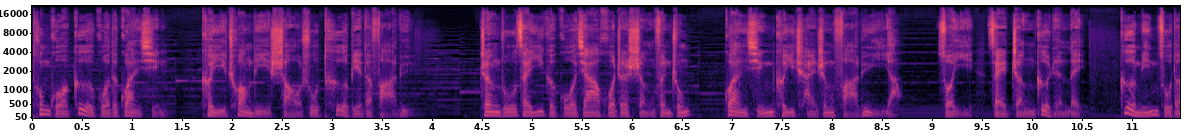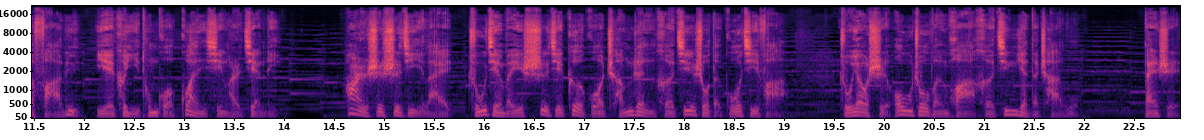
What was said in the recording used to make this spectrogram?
通过各国的惯性。可以创立少数特别的法律，正如在一个国家或者省份中，惯行可以产生法律一样。所以在整个人类各民族的法律也可以通过惯行而建立。二十世纪以来，逐渐为世界各国承认和接受的国际法，主要是欧洲文化和经验的产物。但是，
